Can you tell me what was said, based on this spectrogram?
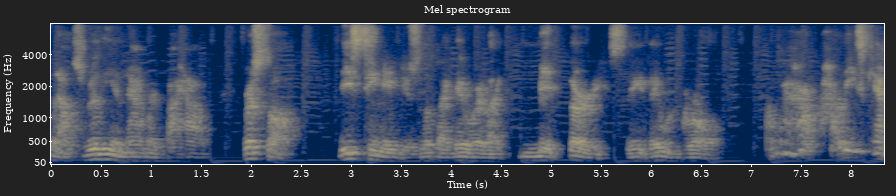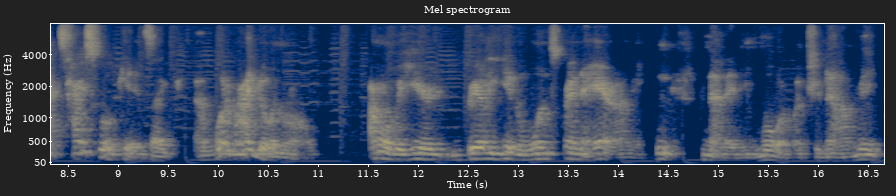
But I was really enamored by how, first off, these teenagers looked like they were like mid 30s. They, they were grown. I'm like, how, how these cats high school kids? Like, uh, what am I doing wrong? I'm over here barely getting one strand of hair. I mean, not anymore, but you know what I mean?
